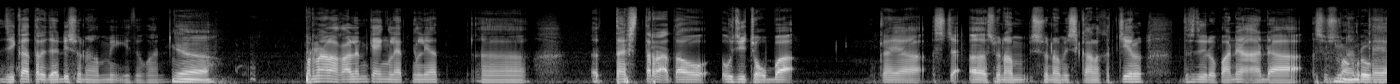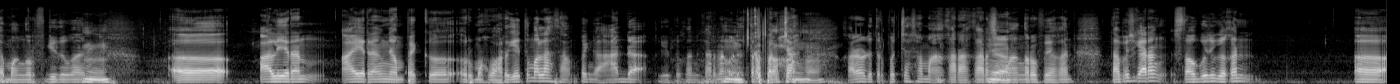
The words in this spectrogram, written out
jika terjadi tsunami gitu kan. Ya. pernah lah kalian kayak ngeliat-ngeliat eh, tester atau uji coba kayak seca- eh, tsunami tsunami skala kecil terus di depannya ada susunan Mangrove. kayak mangrove gitu kan Hmm. Eh, aliran air yang nyampe ke rumah warga itu malah sampai nggak ada gitu kan karena Hmm, udah terpecah ketahan, ha. karena udah terpecah sama akar-akar si Ya. mangrove ya kan tapi sekarang setahu gue juga kan eh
